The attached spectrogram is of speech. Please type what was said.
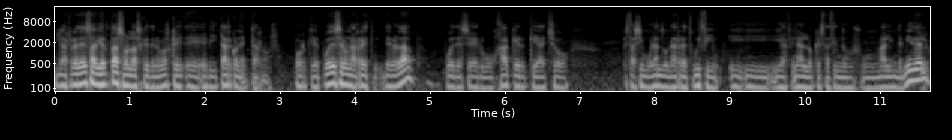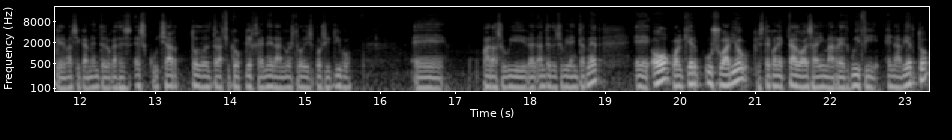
Las redes abiertas son las que tenemos que eh, evitar conectarnos, porque puede ser una red de verdad, puede ser un hacker que ha hecho, está simulando una red wifi y, y- al final lo que está haciendo es un mal in the middle, que básicamente lo que hace es escuchar todo el tráfico que genera nuestro dispositivo eh, para subir antes de subir a internet, eh, o cualquier usuario que esté conectado a esa misma red wifi en abierto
